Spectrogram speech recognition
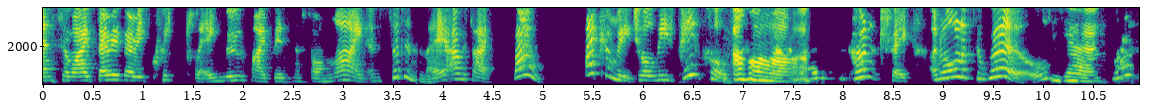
And so I very, very quickly moved my business online. And suddenly I was like, wow, I can reach all these people uh-huh. the country and all of the world. Yeah. Why have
